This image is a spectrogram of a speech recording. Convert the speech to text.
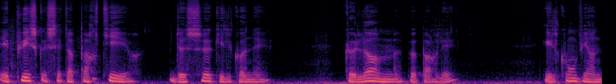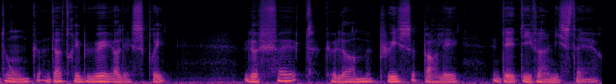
Et puisque c'est à partir de ceux qu'il connaît que l'homme peut parler, il convient donc d'attribuer à l'Esprit le fait que l'homme puisse parler des divins mystères.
